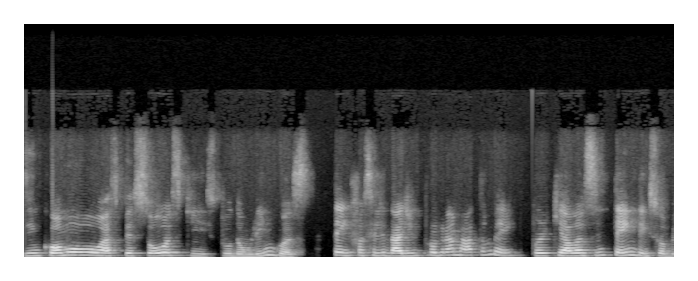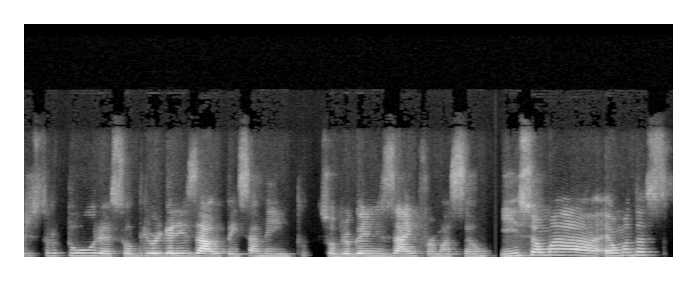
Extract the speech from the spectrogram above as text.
Em como as pessoas que estudam línguas têm facilidade em programar também, porque elas entendem sobre estrutura, sobre organizar o pensamento, sobre organizar a informação. E isso é uma, é uma das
